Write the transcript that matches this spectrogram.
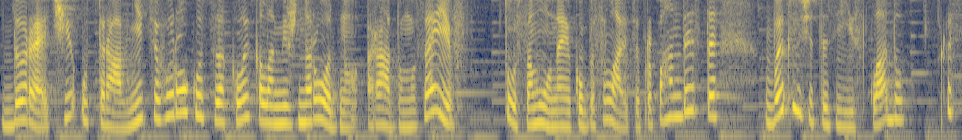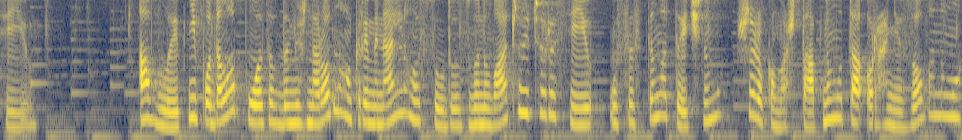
до речі, у травні цього року закликала Міжнародну раду музеїв, ту саму, на яку посилаються пропагандисти, виключити з її складу Росію. А в липні подала позов до Міжнародного кримінального суду, звинувачуючи Росію у систематичному, широкомасштабному та організованому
